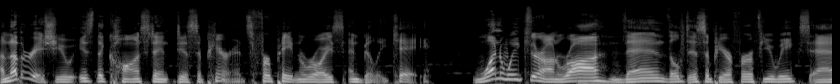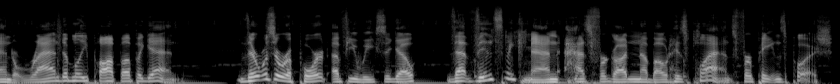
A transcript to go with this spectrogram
Another issue is the constant disappearance for Peyton Royce and Billie Kay. One week they're on Raw, then they'll disappear for a few weeks and randomly pop up again. There was a report a few weeks ago that Vince McMahon has forgotten about his plans for Peyton's push.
